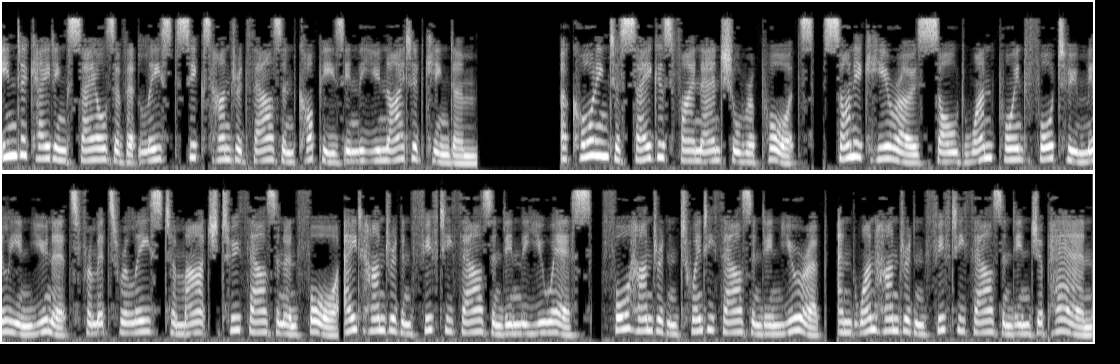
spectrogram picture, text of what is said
indicating sales of at least 600,000 copies in the United Kingdom. According to Sega's financial reports, Sonic Heroes sold 1.42 million units from its release to March 2004 850,000 in the US, 420,000 in Europe, and 150,000 in Japan,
